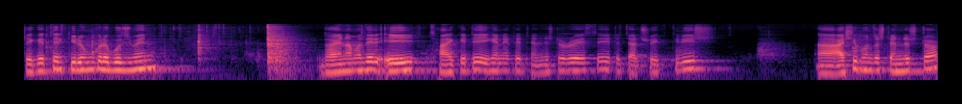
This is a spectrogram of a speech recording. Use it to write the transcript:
সেক্ষেত্রে কীরকম করে বুঝবেন? ধরেন আমাদের এই সার্কিটে এখানে একটা ট্যান্ডেস্টর রয়েছে, এটা চারশো একত্রিশ। আশি পঞ্চাশ ট্যান্ডেস্টর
